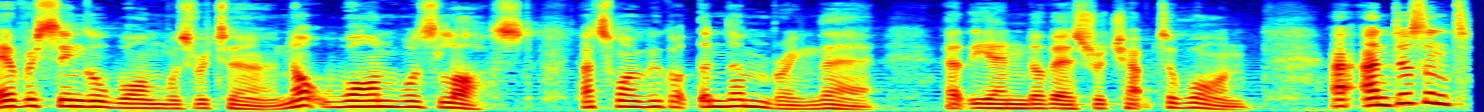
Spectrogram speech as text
every single one was returned. Not one was lost. That's why we've got the numbering there at the end of Ezra chapter 1. And doesn't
